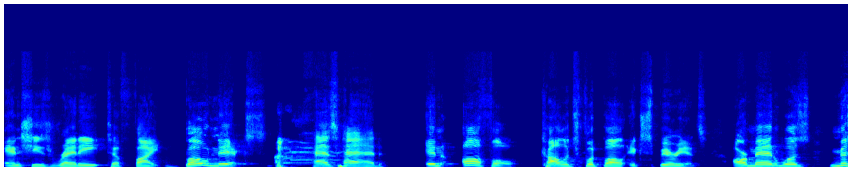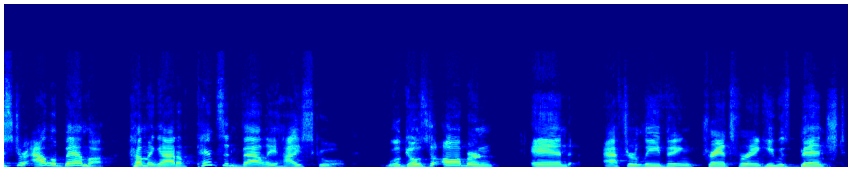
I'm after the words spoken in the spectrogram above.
and she's ready to fight. Bo Nix has had an awful college football experience. Our man was Mr. Alabama coming out of Pinson Valley High School. Well, goes to Auburn, and after leaving, transferring, he was benched,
